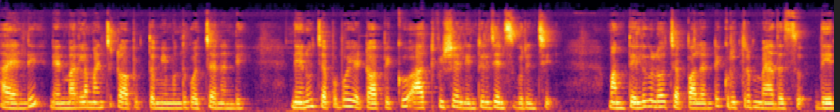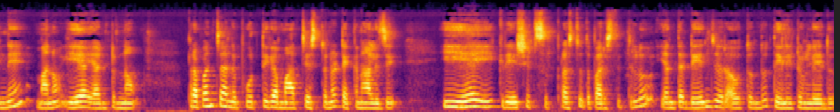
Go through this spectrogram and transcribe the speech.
హాయ్ అండి. నేను మరలా మంచి టాపిక్తో మీ ముందుకు వచ్చానండి. నేను చెప్పబోయే టాపిక్ ఆర్టిఫిషియల్ ఇంటెలిజెన్స్ గురించి. మన తెలుగులో చెప్పాలంటే కృత్రిమ మేధస్సు. దీన్నే మనం ఏఐ అంటున్నాం. ప్రపంచాన్ని పూర్తిగా మార్చేస్తున్న టెక్నాలజీ. ఈ ఏఐ క్రియేషన్స్ ప్రస్తుత పరిస్థితుల్లో ఎంత డేంజర్ అవుతుందో తెలియటం లేదు.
